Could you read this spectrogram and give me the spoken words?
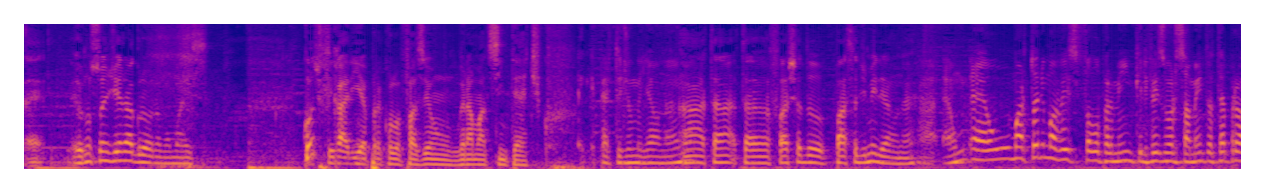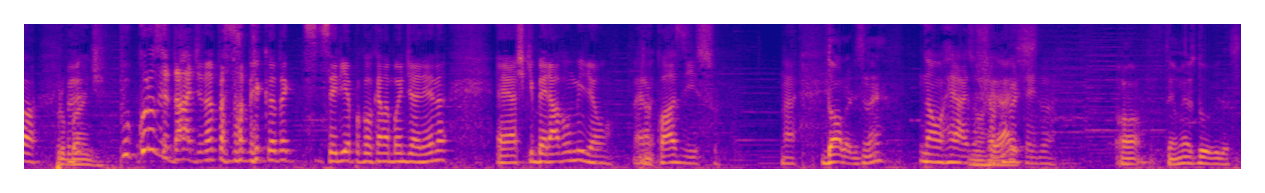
é- é- eu não sou engenheiro agrônomo, mas. Quanto ficaria pra colo- fazer um gramado sintético? É Perto de um milhão, né? Ah, tá, tá na faixa do. passa de milhão, né? Ah, É, um- é, o Martoni uma vez falou pra mim que ele fez um orçamento até pra. Pro pra- Band. Por curiosidade, né? Pra saber quanto é que seria pra colocar na Band Arena. É, acho que beirava um milhão. Era É. quase isso. Dólares, né? Não, reais, eu já convertendo. Ó, tenho minhas dúvidas.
